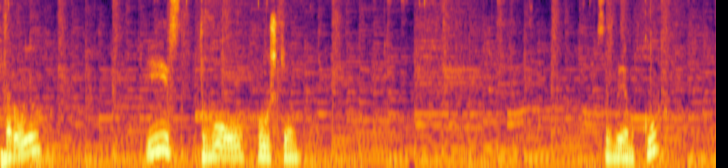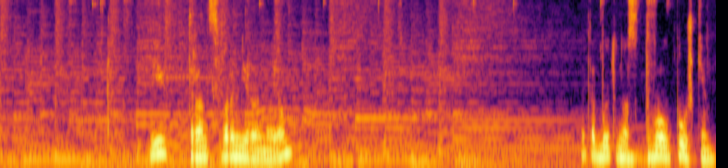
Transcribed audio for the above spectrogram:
вторую и ствол пушки. Создаем куб и трансформируем его. Это будет у нас ствол пушки.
